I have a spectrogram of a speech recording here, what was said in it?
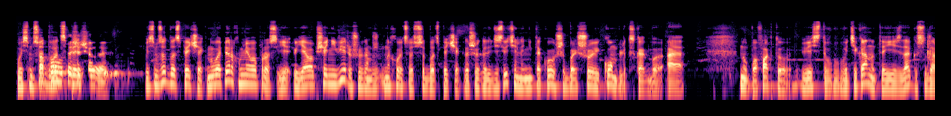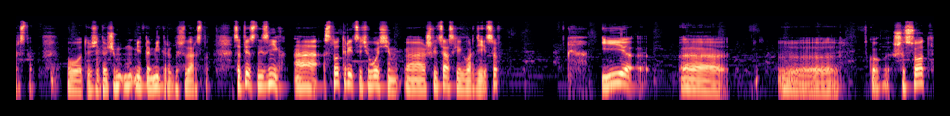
По поводу 825, тысячи человек. 825 человек. Ну, во-первых, у меня вопрос. Я, я вообще не верю, что там находится 825 человек, потому что это действительно не такой уж и большой комплекс, как бы, а ну, по факту, весь это Ватикан, это и есть, да, государство. Вот, то есть это очень, это микрогосударство. Соответственно, из них а, 138 э, швейцарских гвардейцев и э, э, сколько? 600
